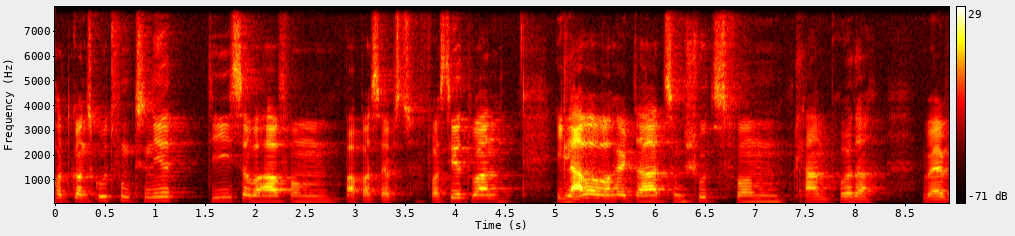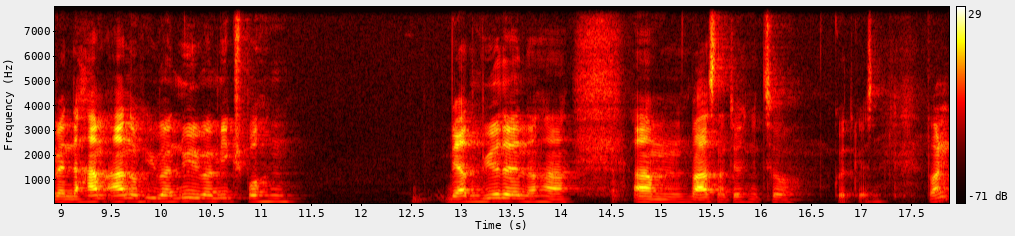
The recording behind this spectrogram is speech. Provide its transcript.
hat ganz gut funktioniert die ist aber auch vom Papa selbst forciert worden. Ich glaube aber halt da zum Schutz vom kleinen Bruder, weil wenn daheim auch noch über, nur über mich gesprochen werden würde, nachher ähm, war es natürlich nicht so gut gewesen. Wann,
